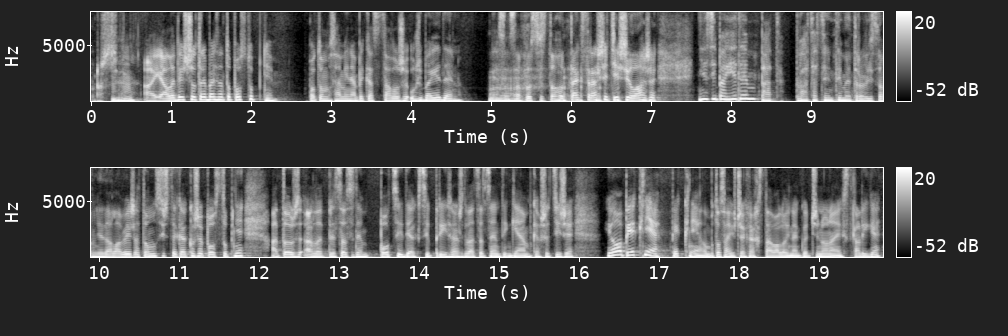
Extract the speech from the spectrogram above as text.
Proste. Mm-hmm. Aj, ale vieš čo, treba ísť na to postupne. Potom sa mi napríklad stalo, že už iba jeden. Ja som sa proste z toho tak strašne tešila, že dnes iba jeden pad 20 cm som nedala, vieš, a to musíš tak akože postupne. A to, ale predstav si ten pocit, ak si prihráš 20 cm jamka, všetci, že jo, pekne, pekne, lebo to sa aj v Čechách stávalo inak väčšinou na Extralíge.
